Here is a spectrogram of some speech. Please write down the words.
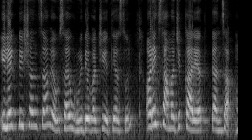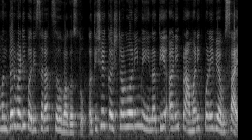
इलेक्ट इलेक्ट्रिशियनचा व्यवसाय उरुळीदेवाची येथे असून अनेक सामाजिक कार्यात त्यांचा मंतरवाडी परिसरात सहभाग असतो. अतिशय कष्टाळू आणि मेहनती आणि प्रामाणिकपणे व्यवसाय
